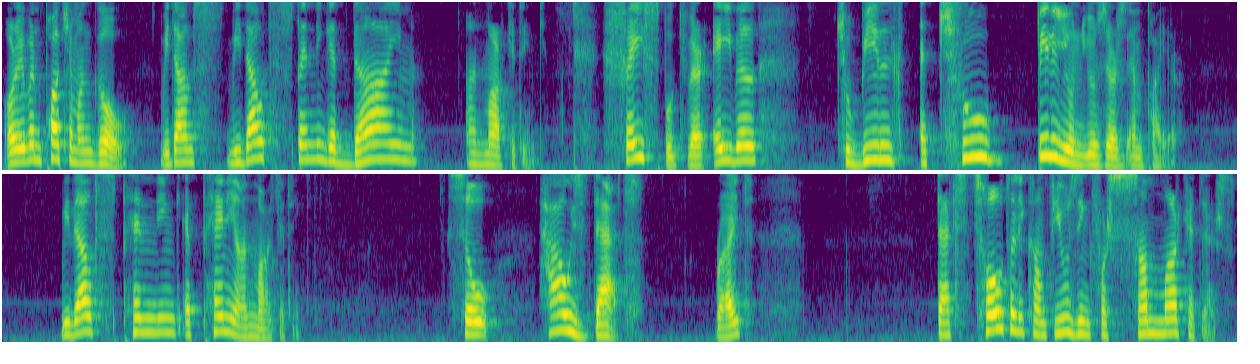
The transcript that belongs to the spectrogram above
or even Pokemon Go without, without spending a dime on marketing. Facebook were able to build a 2 billion users empire without spending a penny on marketing. So how is that? Right? That's totally confusing for some marketers.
